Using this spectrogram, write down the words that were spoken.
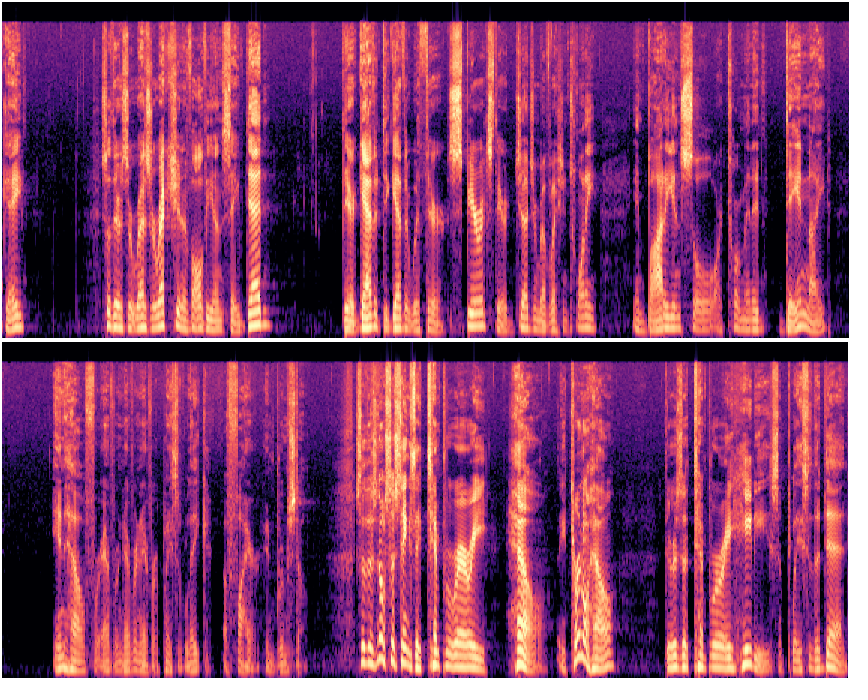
Okay? So there's a resurrection of all the unsaved dead. They are gathered together with their spirits. They are judged in Revelation 20. And body and soul are tormented day and night in hell forever and ever and ever, a place of lake of fire and brimstone. So there's no such thing as a temporary hell. Eternal hell there is a temporary Hades, a place of the dead,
